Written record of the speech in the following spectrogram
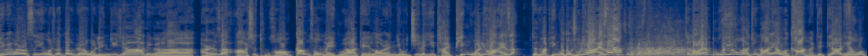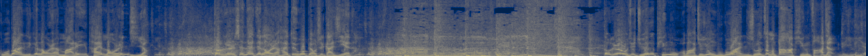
一位网友私信我说：“豆哥，我邻居家这个儿子啊是土豪，刚从美国啊给老人邮寄了一台苹果六 S，这他妈苹果都出六 S 了，这老人不会用啊，就拿来让我看看。这第二天我果断就给老人买了一台老人机啊。豆哥，现在这老人还对我表示感谢呢。豆哥，我就觉得苹果吧就用不惯，你说这么大屏咋整？这一天。”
